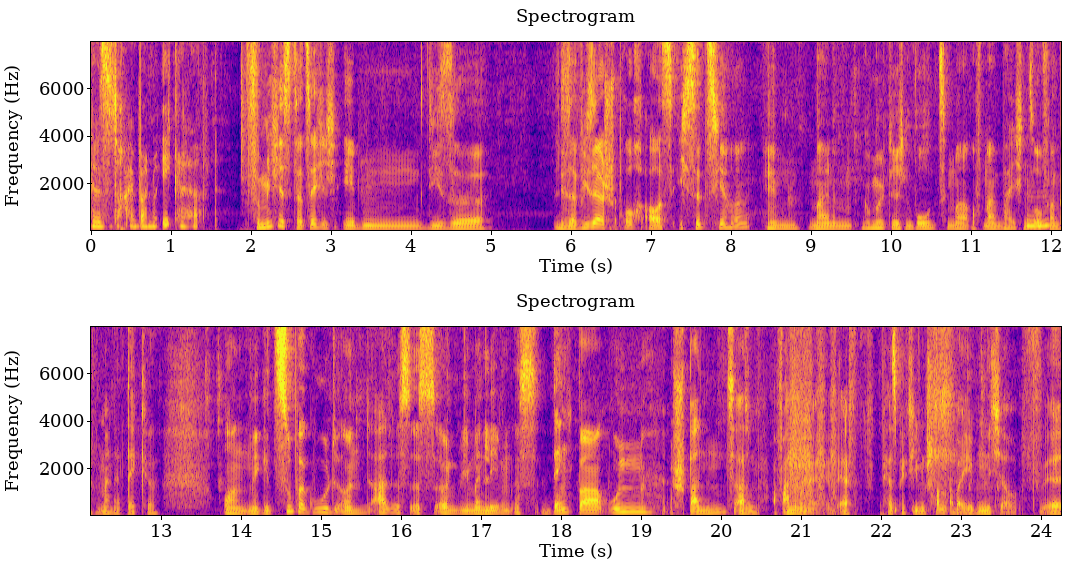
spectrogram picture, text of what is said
Das ist doch einfach nur ekelhaft. Für mich ist tatsächlich eben diese, dieser Widerspruch aus, ich sitze hier in meinem gemütlichen Wohnzimmer auf meinem weichen Mhm. Sofa mit meiner Decke und mir geht's super gut und alles ist irgendwie, mein Leben ist denkbar unspannend, also auf anderen äh, Perspektiven schon, aber eben nicht auf äh,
